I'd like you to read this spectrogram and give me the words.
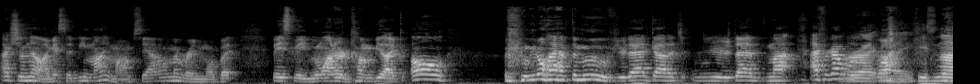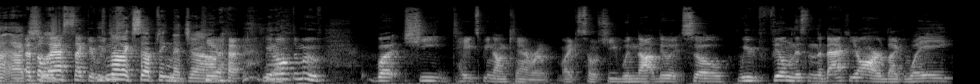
Actually, no, I guess it'd be my mom. See, I don't remember anymore. But basically, we wanted her to come and be like, "Oh, we don't have to move. Your dad got a. Your dad's not. I forgot what. Right, why- right. He's not actually. At the last second, he's not accepting that job. yeah, we Yeah. don't have to move. But she hates being on camera, like so she would not do it. So we filmed this in the backyard, like way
